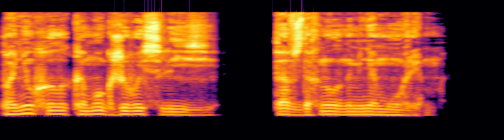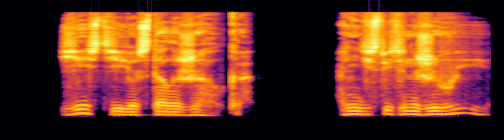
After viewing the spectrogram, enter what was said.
Понюхала комок живой слизи. Та вздохнула на меня морем. Есть ее стало жалко. Они действительно живые?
